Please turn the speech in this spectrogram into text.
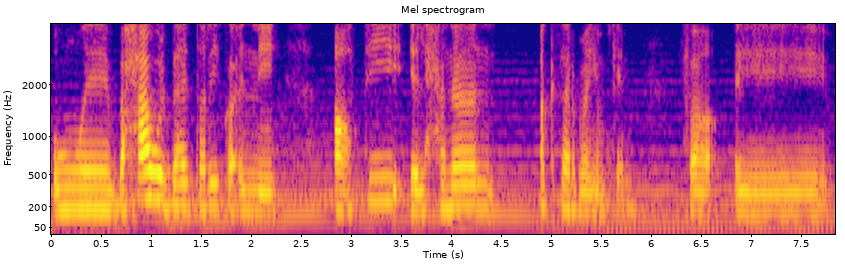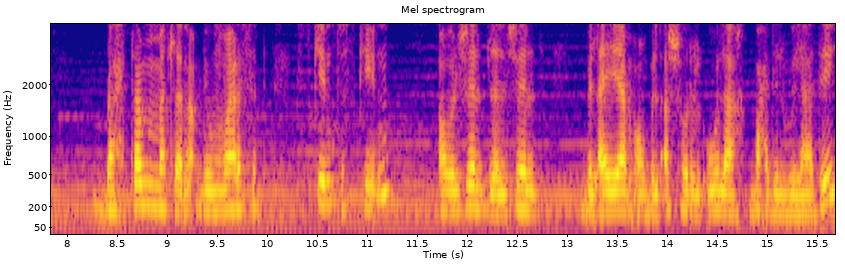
وبحاول بهاي الطريقة إني أعطيه الحنان أكثر ما يمكن. ف آه، بهتم مثلا بممارسة skin to skin أو الجلد للجلد بالأيام أو بالأشهر الأولى بعد الولادة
